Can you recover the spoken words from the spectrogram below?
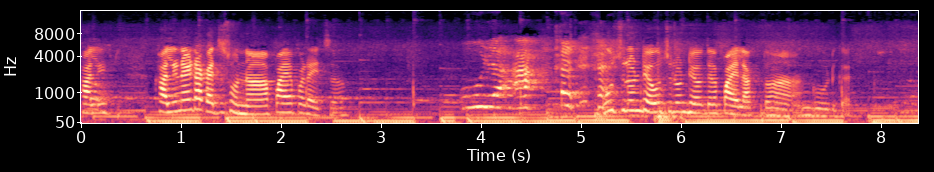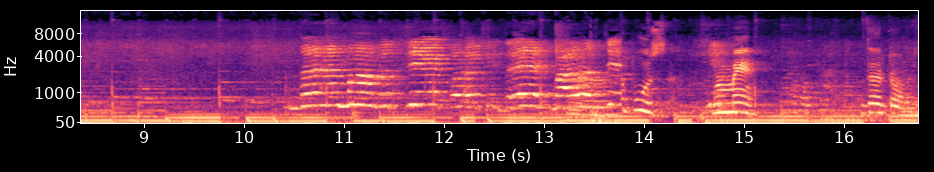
खाली खाली नाही टाकायचं सोना. पाया पडायचं. उचलून ठेव उचलून ठेव. त्याला पाय लागतो. हा गुड कर पूस. मम्मी धर टॉवेल.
